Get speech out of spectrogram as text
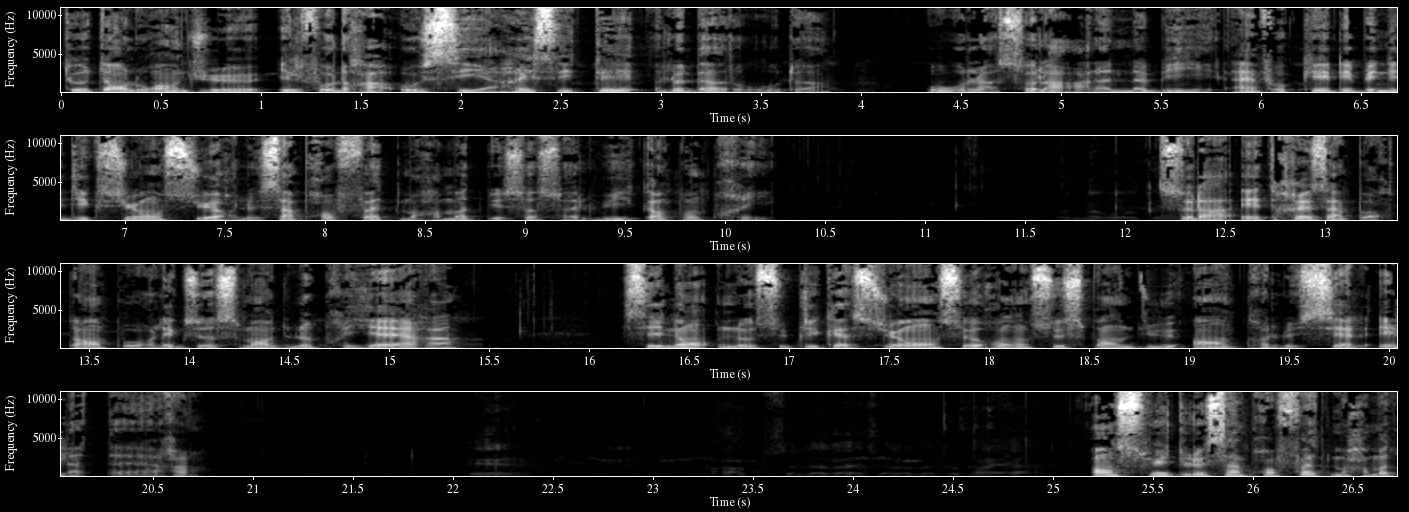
Tout en louant Dieu, il faudra aussi réciter le Daroud, ou la Salah al-Nabi, invoquer des bénédictions sur le saint prophète Mohammed soit lui quand on prie. Cela est très important pour l'exaucement de nos prières, sinon nos supplications seront suspendues entre le ciel et la terre. Ensuite, le saint prophète Mohammed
